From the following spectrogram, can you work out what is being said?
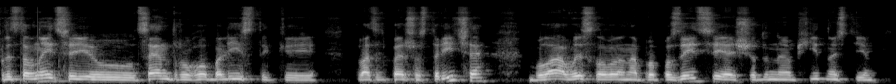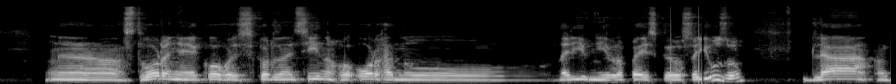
представницею центру глобалістики 21 сторіччя була висловлена пропозиція щодо необхідності е, створення якогось координаційного органу на рівні Європейського Союзу для е,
